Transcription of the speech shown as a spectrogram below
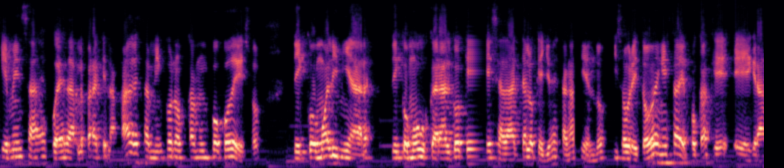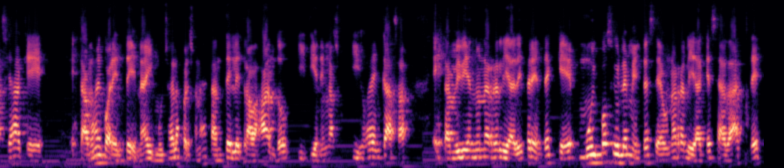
¿qué mensajes puedes darle para que las madres también conozcan un poco de eso, de cómo alinear, de cómo buscar algo que, se adapte a lo que ellos están haciendo y sobre todo en esta época que eh, gracias a que estamos en cuarentena y muchas de las personas están teletrabajando y tienen a sus hijos en casa, están viviendo una realidad diferente que muy posiblemente sea una realidad que se adapte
